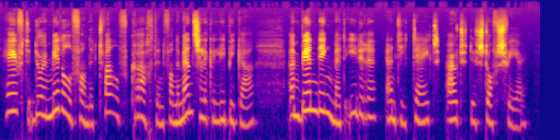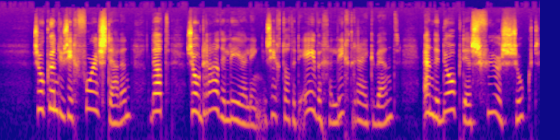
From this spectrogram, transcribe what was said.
heeft door middel van de twaalf krachten van de menselijke lipica een binding met iedere entiteit uit de stofsfeer. Zo kunt u zich voorstellen dat, zodra de leerling zich tot het eeuwige lichtrijk wendt en de doop des vuurs zoekt,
